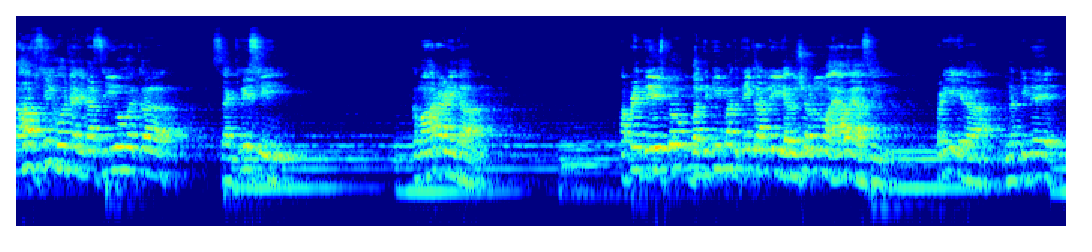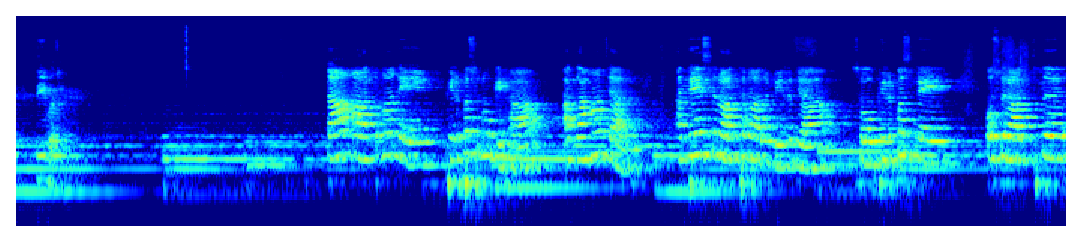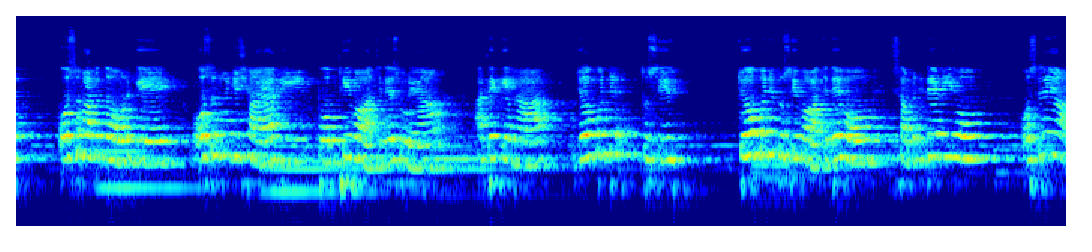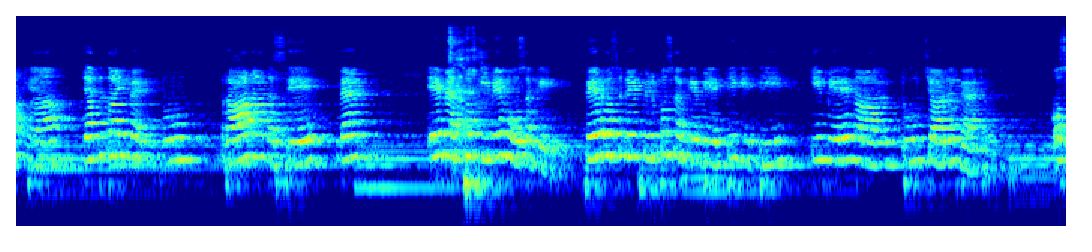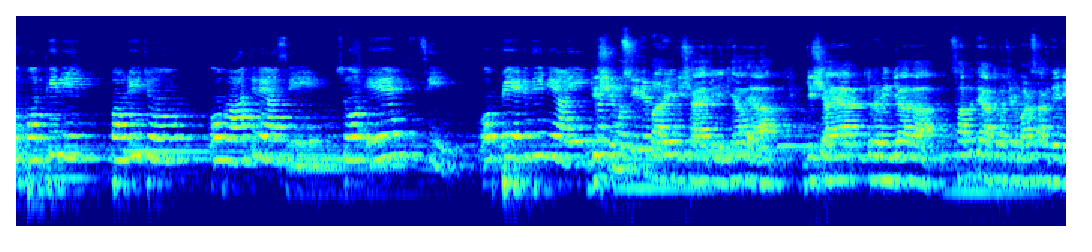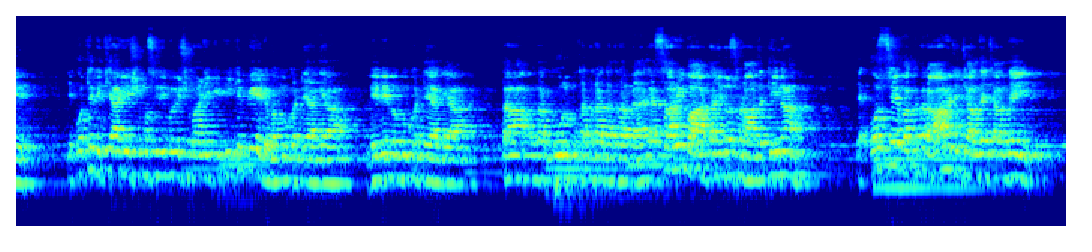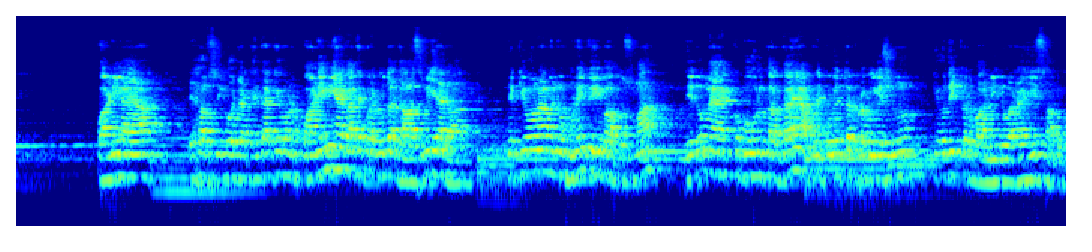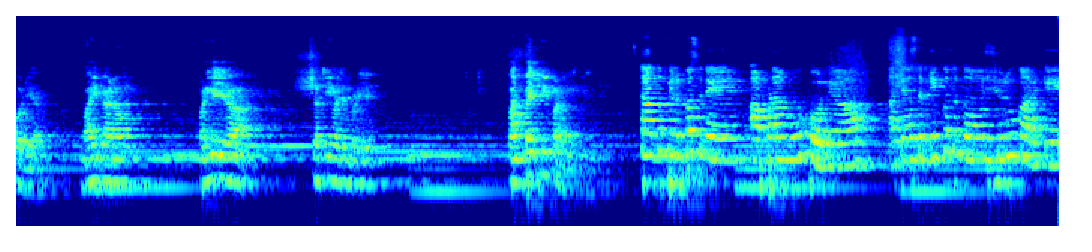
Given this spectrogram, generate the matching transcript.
ਤਾਂ ਹਫਸੀ ਖੋਜਾ ਜਿਹੜਾ ਸੀ, ਉਹ ਇੱਕ ਸੈਕਟਰੀ ਸੀ ਕਮਾਰਾਣੀ ਦਾ। ਆਪਣੇ ਦੇਸ਼ ਤੋਂ ਬੰਦਗੀ ਭਗਤੀ ਕਰਨ ਲਈ ਯਰੂਸ਼ਲਮ ਨੂੰ ਆਇਆ ਹੋਇਆ ਸੀ। ਪੜ੍ਹੀਏ ਜਿਹੜਾ 29 ਦੇ 30 ਵਜੇ। ਤਾਂ ਆਤਮਾ ਨੇ ਫਿਲਪਸ ਨੂੰ ਕਿਹਾ, ਅਗਾਹਾਂ ਚੱਲ ਅਤੇ ਇਸ ਰੱਥ ਨਾਲ ਮਿਲ ਜਾ। ਸੋ ਫਿਲਪਸ ਨੇ ਉਸ ਰੱਥ ਉਸ ਵੱਲ ਦੌੜ ਕੇ ਉਸ ਨੂੰ ਯਸ਼ਾਇਆ ਦੀ ਪੋਥੀ ਵਾਚਦੇ ਸੁਣਿਆ ਅਤੇ ਕਿਹਾ, ਜੋ ਕੁਝ ਤੁਸੀਂ ਜੋ ਕੁਝ ਤੁਸੀਂ ਵਾਚਦੇ ਹੋ, ਸਮਝਦੇ ਵੀ ਹੋ, ਉਸਨੇ ਆਖਿਆ, ਜਦ ਤਾਈ ਮੈਨੂੰ ਰਾਹ ਨਾ ਦੱਸੇ, ਮੈਂ ਇਹ ਮੈਥੋਂ ਕਿਵੇਂ ਹੋ ਸਕੇ? ਫਿਰ ਉਸਨੇ ਫਿਲਪਸ ਅੱਗੇ ਬੇਨਤੀ ਕੀਤੀ ਕਿ ਮੇਰੇ ਨਾਲ ਤੂੰ ਚੜ ਬੈਠ। ਉਸ ਪੋਥੀ ਦੀ ਪੌੜੀ ਚੋਂ ਉਹ ਵਾਚ ਰਿਹਾ ਸੀ, ਸੋ ਇਹ ਸੀ। ਉਹ ਭੇਡ ਦੀ ਨਿਆਈ ਯਿਸੂ ਮਸੀਹ ਦੇ ਬਾਰੇ ਜਿਸ਼ਾਇਆ 'ਚ ਲਿਖਿਆ ਹੋਇਆ। ਜਿਸ਼ਾਇਆ 53 ਦਾ 7 ਤੇ 8 ਵਚਨ ਪੜ੍ਹ ਸਕਦੇ ਜੇ। ਤੇ ਉੱਥੇ ਲਿਖਿਆ ਯਿਸੂ ਮਸੀਹ ਦੀ ਭਵਿੱਖਬਾਣੀ ਕੀਤੀ ਕਿ ਭੇਡ ਵਾਂਗੂ ਕੱਟਿਆ ਗਿਆ, ਲੇਲੇ ਵਾਂਗੂ ਕੱਟਿਆ ਗਿਆ, ਤਾਂ ਉਹਦਾ ਖੂਨ ਕਤਰਾ ਕਤਰਾ ਬਹਿ ਗਿਆ। ਸਾਰੀ ਵਾਰਤਾ ਜਦੋਂ ਸੁਣਾ ਦਿੱਤੀ ਨਾ, ਤੇ ਉਸੇ ਵਕਤ ਰਾਹ ਵਿੱਚ ਚੱਲਦੇ ਚੱਲਦੇ ਹੀ ਪਾਣੀ ਆਇਆ ਤੇ ਹਫਸੀ ਕੋਜਾ ਕਹਿੰਦਾ ਕਿ ਹੁਣ ਪਾਣੀ ਵੀ ਹੈਗਾ ਤੇ ਪ੍ਰਭੂ ਦਾ ਦਾਸ ਵੀ ਹੈਗਾ, ਤੇ ਕਿਉਂ ਨਾ ਮੈਨੂੰ ਹੁਣੇ ਤੁਸੀਂ ਬਪਤਿਸਮਾ ਜਦੋਂ ਮੈਂ ਕਬੂਲ ਕਰਦਾ ਹਾਂ ਆਪਣੇ ਪਵਿੱਤਰ ਪ੍ਰਭੂ ਯਿਸੂ ਨੂੰ ਕਿ ਉਹਦੀ ਕੁਰਬਾਨੀ ਦੁਆਰਾ ਹੀ ਸਭ ਕੁਝ ਹੈ ਭਾਈ ਭੈਣੋ ਪੜ੍ਹੀਏ ਜਰਾ ਸ਼ਤੀ ਵਜਨ ਪੜ੍ਹੀਏ। ਪਰ ਪਹਿਲੀ ਪੜ੍ਹੀਏ ਤਦ ਫਿਲਪਸ ਨੇ ਆਪਣਾ ਮੂੰਹ ਖੋਲ੍ਹਿਆ ਅਤੇ ਉਸ ਲਿਖਤ ਤੋਂ ਸ਼ੁਰੂ ਕਰਕੇ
